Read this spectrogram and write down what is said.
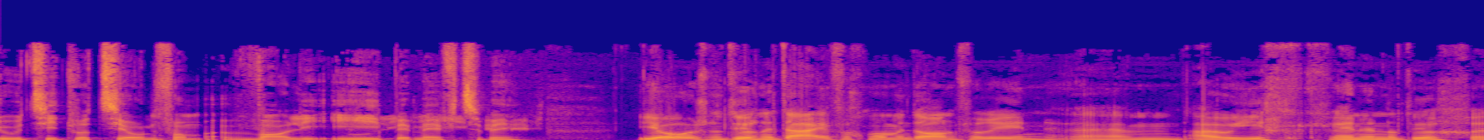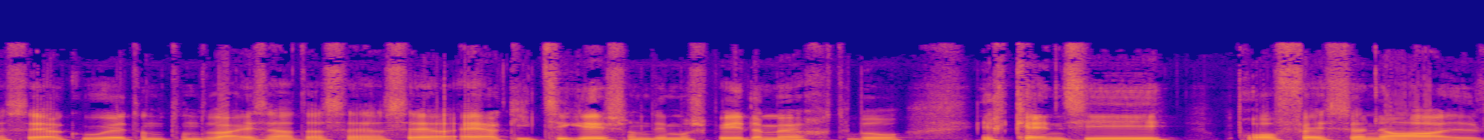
du die Situation vom Wally ein beim FCB? Ja, ist natürlich nicht einfach momentan für ihn. Ähm, auch ich kenne ihn natürlich sehr gut und, und weiß auch, dass er sehr ehrgeizig ist und immer spielen möchte. Aber ich kenne sie professional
